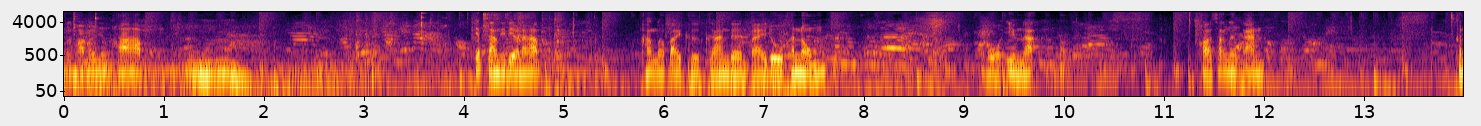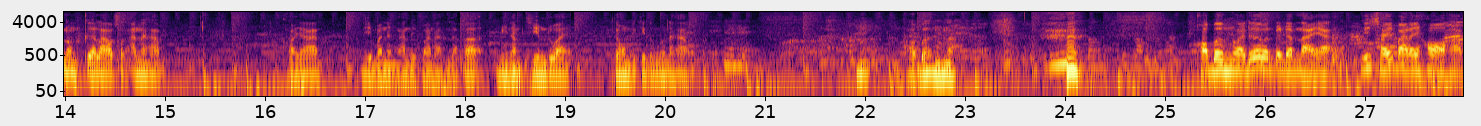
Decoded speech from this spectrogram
มันทำให้ยุ่งค่าครับเก็บตังทีเดียวนะครับ ครั้งต่อไปคือการเดินไปดูขนม โอ้โห อิ่มละ ขอสักหนึ่งอัน ขนมเกลือเราวสักอันนะครับ ขออนุญาตหยิบมาหนึ่งอันดีกว่านะ แล้วก็มีน้ำจิ้มด้วย แต่ผมไปกินตรงนู้นนะครับอืมขอเบิ้งหนะขอเบิ้งหน่อยเด้อมันเป็นแบบไหนอะนี่ใช้ใบอะไรห่อครับ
